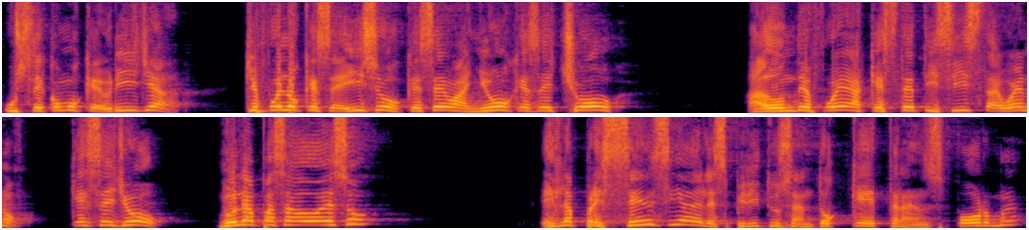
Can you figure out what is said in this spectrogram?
usted como que brilla. ¿Qué fue lo que se hizo? ¿Qué se bañó? ¿Qué se echó? ¿A dónde fue? ¿A qué esteticista? Bueno, qué sé yo. ¿No le ha pasado eso? Es la presencia del Espíritu Santo que transforma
